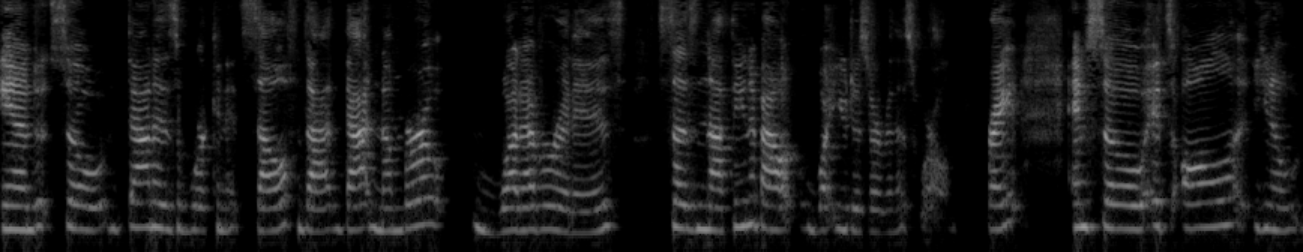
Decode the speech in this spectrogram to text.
And so that is work in itself that that number whatever it is says nothing about what you deserve in this world, right? And so it's all, you know,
